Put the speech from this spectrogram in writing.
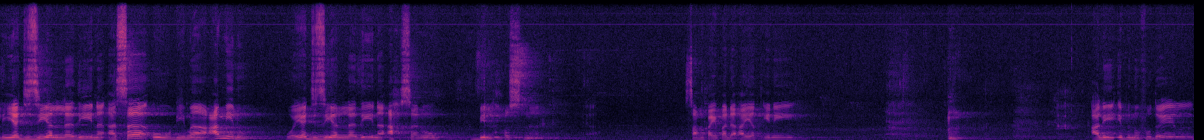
Liyajzi alladzina asa'u bima amilu wa yajzi alladzina ahsanu bil husna. Ya. sampai pada ayat ini Ali ibnu Fudail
